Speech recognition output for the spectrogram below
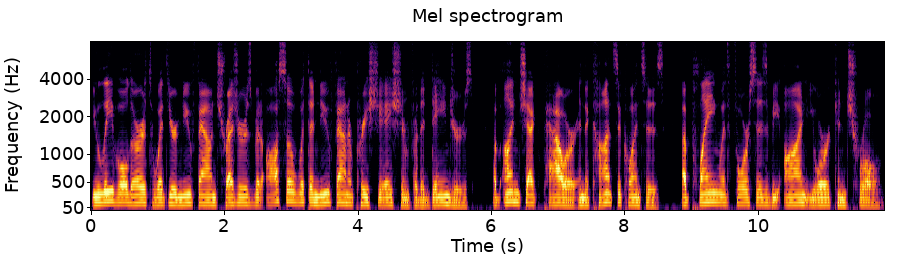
You leave old Earth with your newfound treasures, but also with a newfound appreciation for the dangers of unchecked power and the consequences of playing with forces beyond your control.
